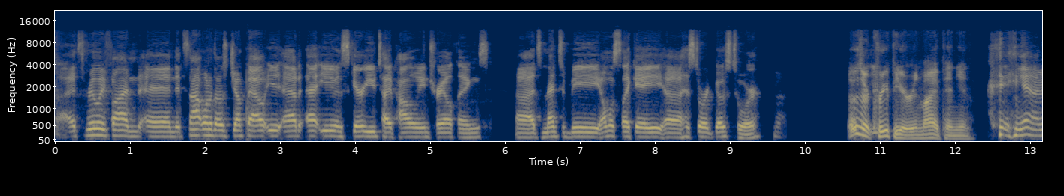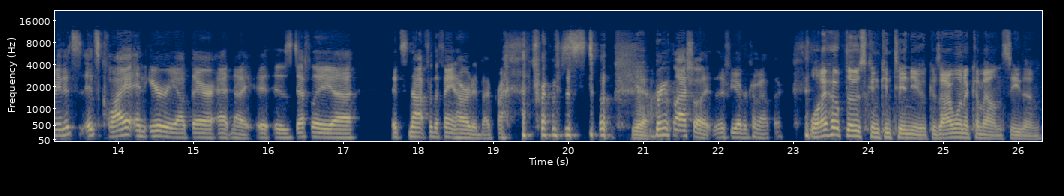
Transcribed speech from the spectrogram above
uh, it's really fun, and it's not one of those jump out at, at you and scare you type Halloween trail things. Uh, it's meant to be almost like a uh, historic ghost tour. Those are creepier, in my opinion. yeah, I mean it's it's quiet and eerie out there at night. It is definitely uh, it's not for the faint-hearted. I, promise. yeah, bring a flashlight if you ever come out there. well, I hope those can continue because I want to come out and see them.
